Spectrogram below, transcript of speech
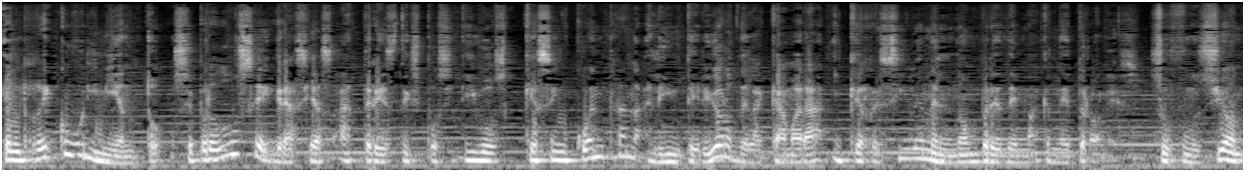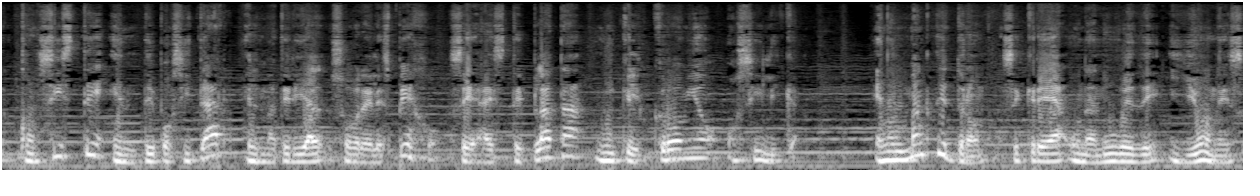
El recubrimiento se produce gracias a tres dispositivos que se encuentran al interior de la cámara y que reciben el nombre de magnetrones. Su función consiste en depositar el material sobre el espejo, sea este plata, níquel cromio o sílica. En el magnetrón se crea una nube de iones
